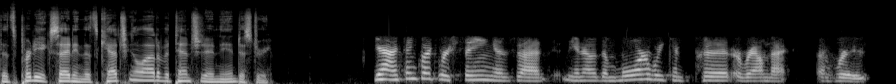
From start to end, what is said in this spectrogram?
that's pretty exciting. That's catching a lot of attention in the industry. Yeah, I think what we're seeing is that, you know, the more we can put around that root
